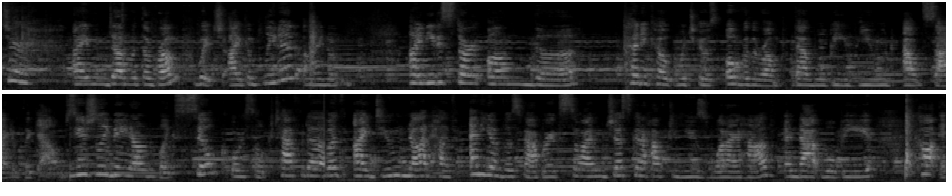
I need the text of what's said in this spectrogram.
After I'm done with the rump, which I completed, I don't I need to start on the petticoat which goes over the rump that will be viewed outside of the gown. It's usually made out of like silk or silk taffeta, but I do not have any of those fabrics, so I'm just gonna have to use what I have, and that will be cotton.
